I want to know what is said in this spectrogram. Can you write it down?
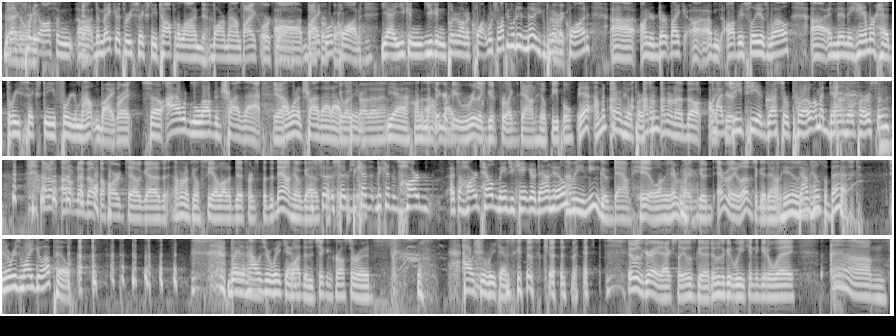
But that's a pretty awesome. Uh, Yeah. The Mako 360 top of the line Yeah. bar mounts, Bike or quad. uh, bike, Bike or quad. quad. Mm-hmm. Yeah, you can you can put it on a quad, which a lot of people didn't know. You can put it on a quad uh, on your dirt bike, uh, um, obviously as well, uh, and then the Hammerhead 360 for your mountain bike. Right. So I would love to try that. Yeah. I want to try that out You want to try that out? Yeah, on a I mountain bike. I figure bike. it'd be really good for like downhill people. yeah, I'm a downhill I- I, person. don't, I don't know about on like my your- GT Aggressor Pro, I'm a downhill person. I don't. I don't know about the hardtail guys. I don't know if you'll see a lot of difference, but the downhill guys. so so for sure. because because it's hard, it's a hard tailed means you can't go downhill. I mean, you can go downhill. I mean, everybody go. Everybody loves to go downhill. Downhill's the best. It's the only reason why you go uphill. Brandon, how was your weekend? Well, I did a chicken cross the road. How was your weekend? it was good, man. It was great, actually. It was good. It was a good weekend to get away. um,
